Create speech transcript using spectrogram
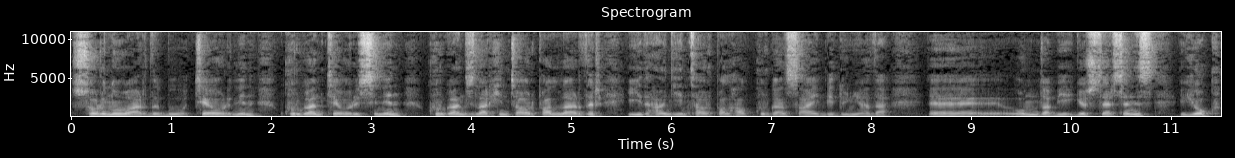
sorunu vardı bu teorinin, kurgan teorisinin. Kurgancılar Hint Avrupalılardır. İyi de hangi Hint Avrupalı halk kurgan sahibi dünyada? Ee, onu da bir gösterseniz yok.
